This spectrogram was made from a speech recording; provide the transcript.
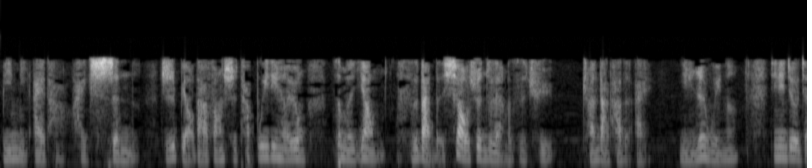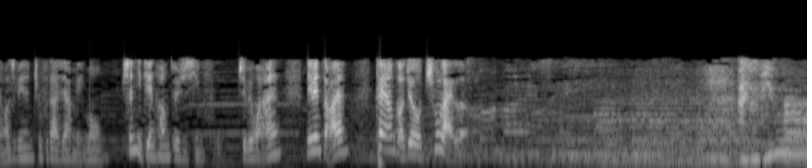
比你爱他还深呢。只是表达方式，他不一定要用这么样死板的“孝顺”这两个字去传达他的爱。你认为呢？今天就讲到这边，祝福大家美梦，身体健康最是幸福。这边晚安，那边早安，太阳早就出来了。I love you.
